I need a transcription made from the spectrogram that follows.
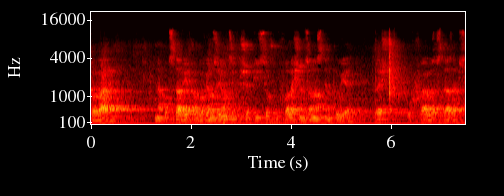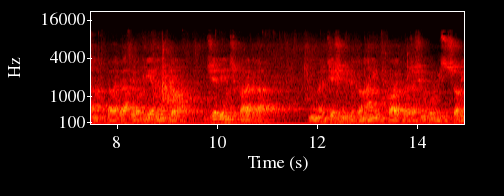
Kowary. Na podstawie obowiązujących przepisów uchwala się co następuje. Treść uchwały została zapisana w paragrafie od 1 do 9, paragraf numer 10. Wykonanie uchwały powierza się burmistrzowi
